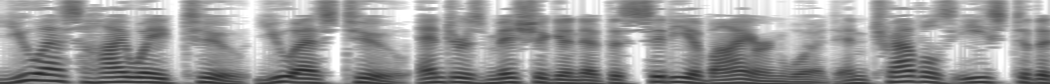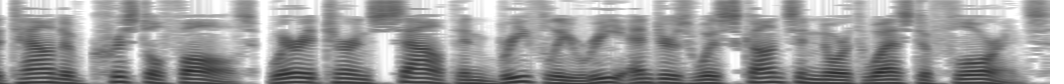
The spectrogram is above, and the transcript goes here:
U.S. Highway 2, US 2 enters Michigan at the city of Ironwood and travels east to the town of Crystal Falls, where it turns south and briefly re-enters Wisconsin northwest of Florence.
